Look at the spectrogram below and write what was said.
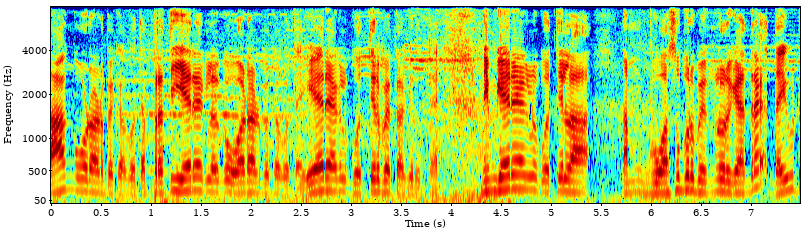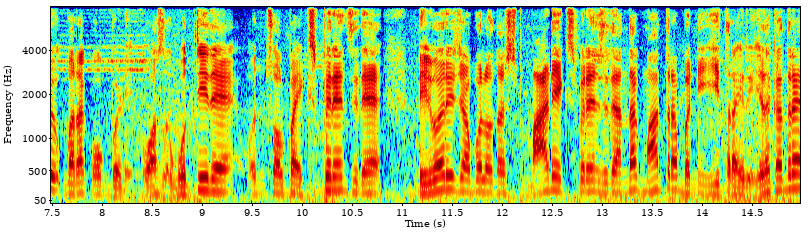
ಲಾಂಗ್ ಓಡಾಡಬೇಕಾಗುತ್ತೆ. ಪ್ರತಿ ಏರಿಯಾಗಳಿಗೂ ಓಡಾಡಬೇಕಾಗುತ್ತೆ. ಏರಿಯಾಗಳು ಗೊತ್ತಿರಬೇಕಾಗಿರುತ್ತೆ. ನಿಮ್ಗೆ ಏರಿಯಾಗಳು ಗೊತ್ತಿಲ್ಲ ನಮ್ಗೆ ಹೊಸಬ್ರು ಬೆಂಗಳೂರಿಗೆ ಅಂದರೆ ದಯವಿಟ್ಟು ಬರೋಕ್ಕೆ ಹೋಗಬೇಡಿ. ಹೊಸ, ಗೊತ್ತಿದೆ, ಒಂದು ಸ್ವಲ್ಪ ಎಕ್ಸ್ಪೀರಿಯೆನ್ಸ್ ಇದೆ. ಡೆಲಿವರಿ ಜಾಬಲ್ಲಿ ಒಂದಷ್ಟು ಮಾಡಿ ಎಕ್ಸ್ಪೀರಿಯೆನ್ಸ್ ಇದೆ ಅಂದಾಗ ಮಾತ್ರ ಬನ್ನಿ, ಈ ಥರ ಇರಿ. ಯಾಕಂದರೆ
